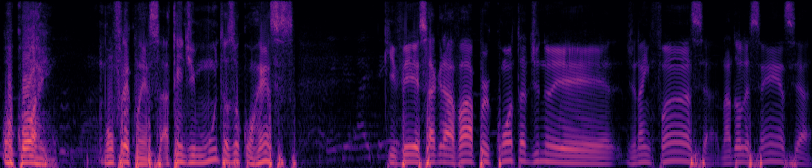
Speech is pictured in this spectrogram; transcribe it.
Ocorre com frequência. Atendi muitas ocorrências que veio se agravar por conta de, de, na infância, na adolescência,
